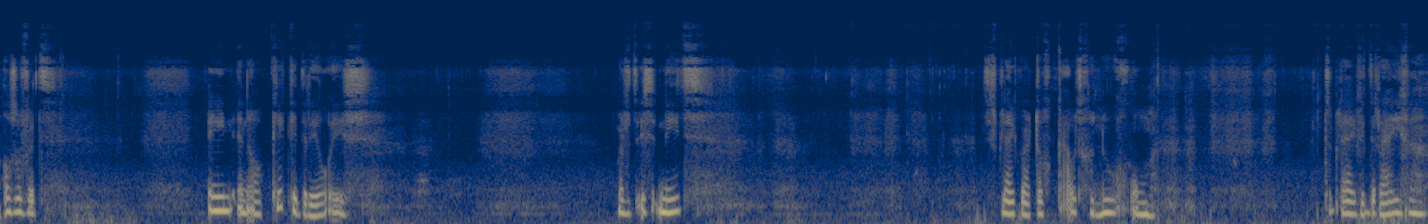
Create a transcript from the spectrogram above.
alsof het een en al kikkerdril is. Maar dat is het niet. Het is blijkbaar toch koud genoeg om te blijven drijven.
